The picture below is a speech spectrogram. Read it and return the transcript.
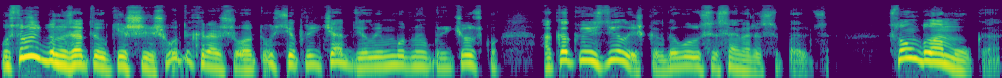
Устроить бы на затылке шиш, вот и хорошо, а то все кричат, делаем модную прическу. А как ее сделаешь, когда волосы сами рассыпаются? Словом, была мука.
